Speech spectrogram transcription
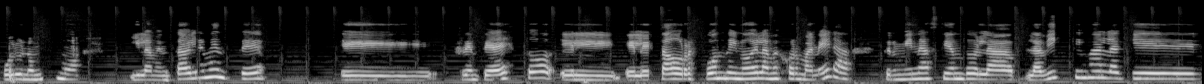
por uno mismo. Y lamentablemente eh, frente a esto el, Estado responde y no de la mejor manera. Termina siendo la, víctima la que,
